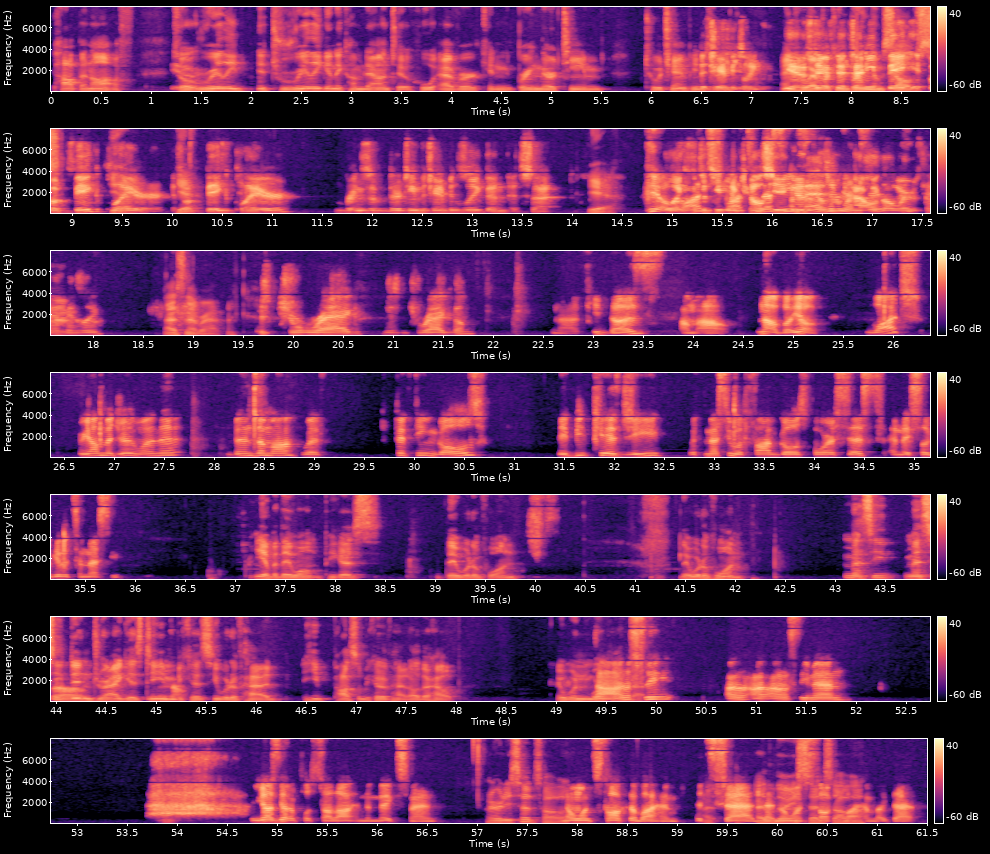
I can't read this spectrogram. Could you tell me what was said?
popping off. So it really, it's really going to come down to whoever can bring their team to a championship. The. Champions League. And yeah, if, whoever if, can if bring any themselves- big, if a big player, if Yeah. a big player brings their team to Champions League, then it's set. Yeah, Yo, like, if watch, it's a team like Chelsea again, Imagine Ronaldo Yeah. wins Champions League. that's never happening. Just drag, just drag them. Nah, if he does, I'm out. No, but yo, watch Real Madrid win it. Benzema with 15 goals. They beat PSG with Messi with five goals, four assists, and they still give it to Messi. Yeah, but they won't because they would have won. They would have won. Messi Messi Bro, didn't drag his team no. because he would have had he possibly could have had other help. It wouldn't work. Like that. honestly, hon- hon- honestly, man, you guys got to put Salah in the mix, man. I already said Salah. No one's talked about him. It's I- sad I that no one's said talked Salah. about him like that.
